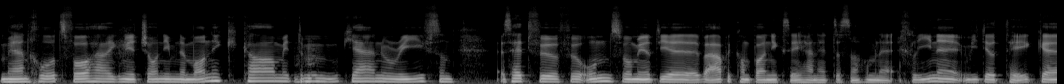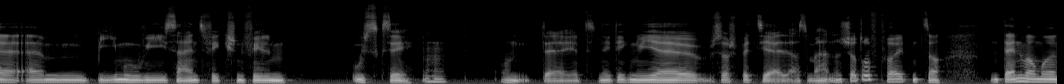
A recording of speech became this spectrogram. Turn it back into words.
Wir haben kurz vorher irgendwie Johnny Mnemonic gehabt mit Mhm. dem Keanu Reeves und es hat für, für uns, wo wir die Werbekampagne gesehen haben, hat das nach einem kleinen Videotheken ähm, B-Movie Science-Fiction-Film ausgesehen. Mhm. Und äh, jetzt nicht irgendwie äh, so speziell. Also wir haben uns schon darauf gefreut und so. Und dann, wo wir,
